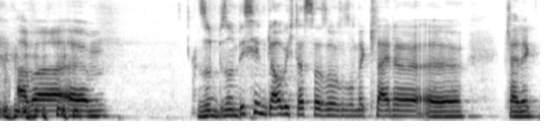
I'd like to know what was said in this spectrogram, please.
Aber ähm, so, so ein bisschen glaube ich, dass da so, so eine kleine, äh, kleine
